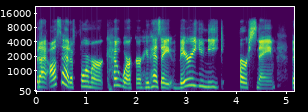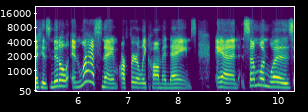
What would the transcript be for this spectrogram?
But I also had a former coworker who has a very unique first name, but his middle and last name are fairly common names. And someone was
